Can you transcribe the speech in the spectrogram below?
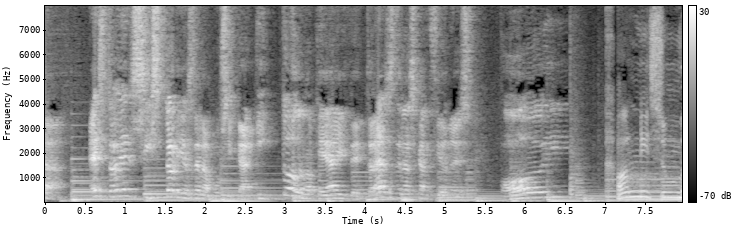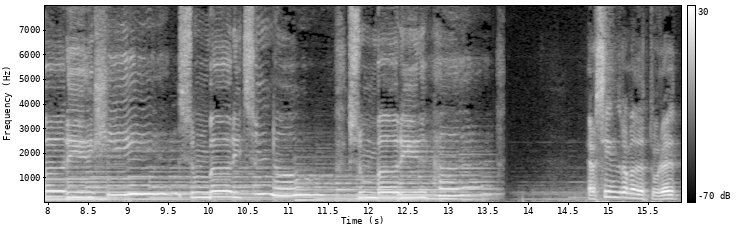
Hola, esto es Historias de la Música y todo lo que hay detrás de las canciones. Hoy... I need somebody to hear, somebody to know, somebody to have. El síndrome de Tourette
